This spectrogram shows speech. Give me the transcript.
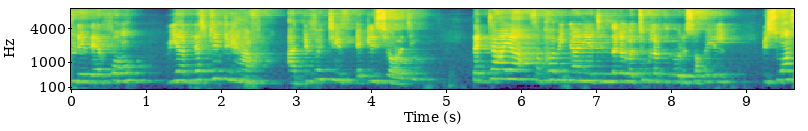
Today therefore we are destined to have a defective ecclesiology തെറ്റായ സഭാവിജ്ഞാനീയ ചിന്തകൾ വച്ചു പുലർത്തുന്ന ഒരു സഭയിൽ വിശ്വാസ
